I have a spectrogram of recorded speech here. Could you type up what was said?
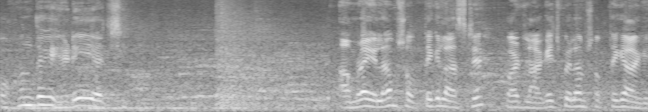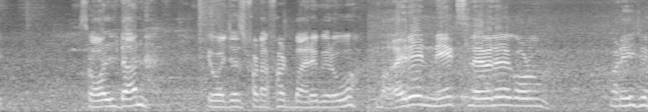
কখন থেকে হেঁটেই যাচ্ছি। আমরা এলাম সব থেকে লাস্টে বাট লাগেজ পেলাম সব থেকে আগে অল ডান এবার জাস্ট ফটাফট বাইরে বেরোবো। বাইরে নেক্সট লেভেলে গরম। আর এই যে,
